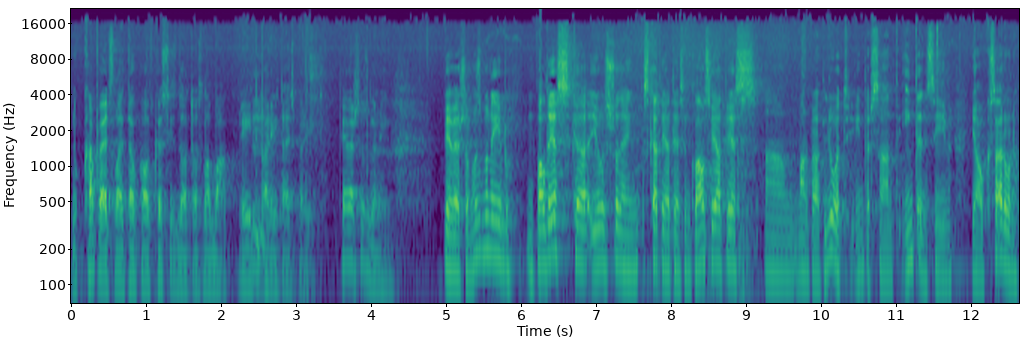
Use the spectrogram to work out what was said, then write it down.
nu kāpēc lai tev kaut kas izdotos labāk? Rīt, mm. parīt, aizparīt. Pievērs uzmanību. Pievēršam uzmanību. Un paldies, ka jūs šodien skatījāties un klausījāties. Manuprāt, ļoti interesanti, intensīva, jauka saruna.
